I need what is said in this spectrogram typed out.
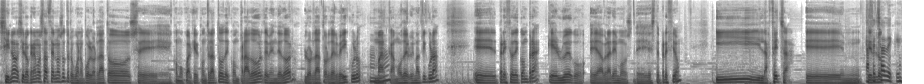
Si no, si lo queremos hacer nosotros, bueno, pues los datos, eh, como cualquier contrato de comprador, de vendedor, los datos del vehículo, Ajá. marca, modelo y matrícula, eh, el precio de compra, que luego eh, hablaremos de este precio, y la fecha. eh, ¿La lo- fecha de qué?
